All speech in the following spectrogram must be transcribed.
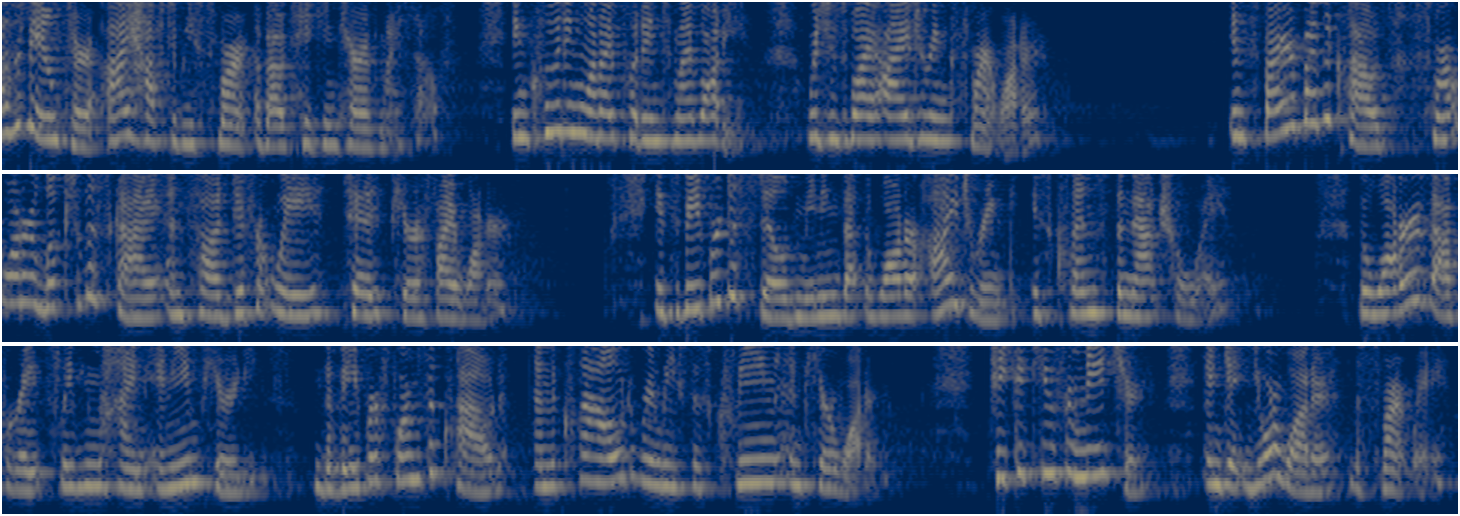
As a dancer, I have to be smart about taking care of myself, including what I put into my body, which is why I drink smart water. Inspired by the clouds, Smart Water looked to the sky and saw a different way to purify water. It's vapor distilled, meaning that the water I drink is cleansed the natural way. The water evaporates, leaving behind any impurities. The vapor forms a cloud, and the cloud releases clean and pure water. Take a cue from nature and get your water the smart way.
